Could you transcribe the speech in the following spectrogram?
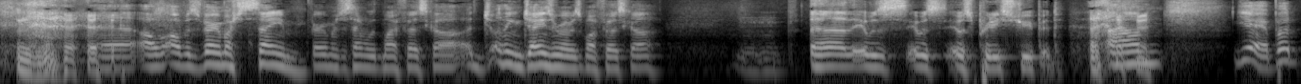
uh, I, I was very much the same, very much the same with my first car. I think James remembers my first car. Uh, it was it was it was pretty stupid. Um, yeah, but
